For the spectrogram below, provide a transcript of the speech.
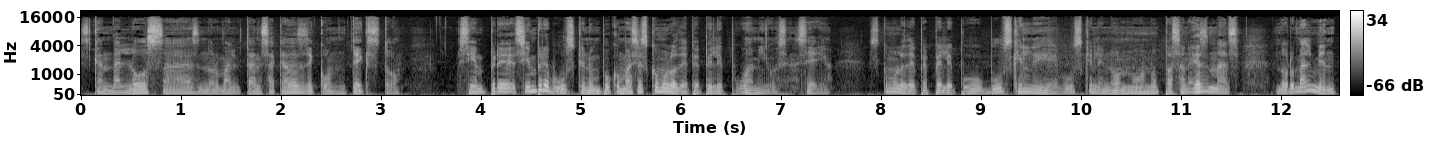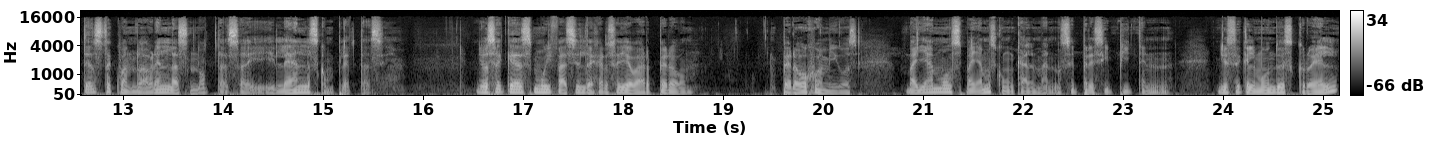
escandalosas, normal, tan sacadas de contexto. Siempre, siempre busquen un poco más. Es como lo de Pepe Lepú, amigos, en serio. Es como lo de Pepe Lepú. Búsquenle, búsquenle. No, no, no pasan. Es más, normalmente hasta cuando abren las notas ahí, leanlas completas. Yo sé que es muy fácil dejarse llevar, pero, pero ojo, amigos. Vayamos, vayamos con calma. No se precipiten. Yo sé que el mundo es cruel,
